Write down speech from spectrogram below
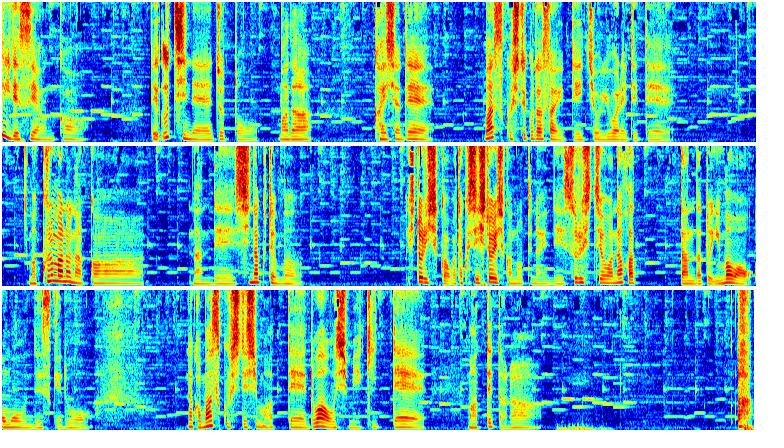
いですやんか。でうちねちょっとまだ会社でマスクしてくださいって一応言われててまあ車の中なんでしなくても一人しか私一人しか乗ってないんでする必要はなかったんだと今は思うんですけどなんかマスクしてしまってドアを閉め切って待ってたらあ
